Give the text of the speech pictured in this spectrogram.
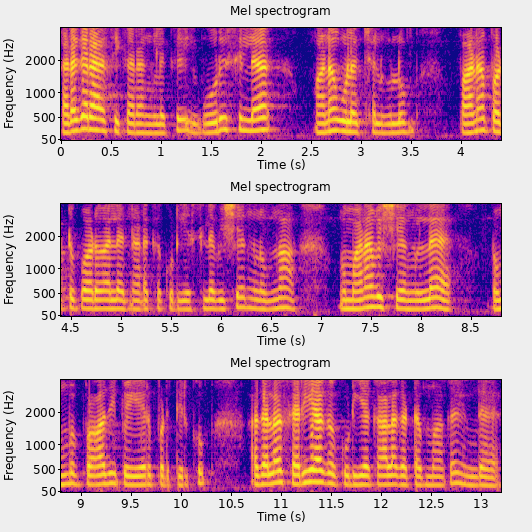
கடகராசிக்காரங்களுக்கு ஒரு சில மன உளைச்சல்களும் பணப்பட்டுப்பாடால் நடக்கக்கூடிய சில விஷயங்களும் தான் உங்கள் மன விஷயங்களில் ரொம்ப பாதிப்பை ஏற்படுத்தியிருக்கும். அதெல்லாம் சரியாகக்கூடிய காலகட்டமாக இந்த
